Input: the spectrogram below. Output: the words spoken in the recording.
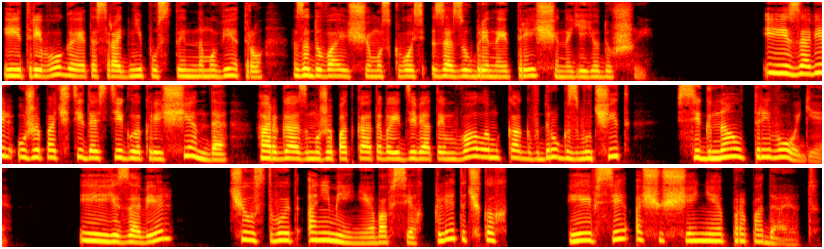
И тревога эта сродни пустынному ветру, задувающему сквозь зазубренные трещины ее души. И Изавель уже почти достигла крещенда, оргазм уже подкатывает девятым валом, как вдруг звучит сигнал тревоги, и Изабель чувствует онемение во всех клеточках, и все ощущения пропадают.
